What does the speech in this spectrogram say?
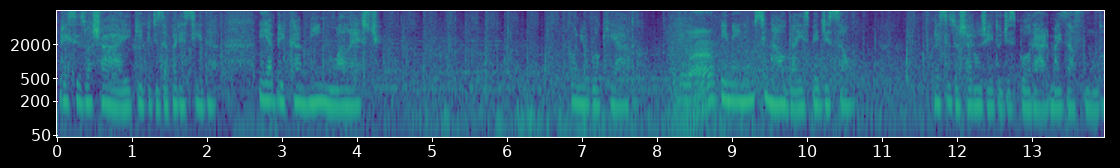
Preciso achar a equipe desaparecida e abrir caminho a leste. Túnel bloqueado. Vamos lá. E nenhum sinal da expedição. Preciso achar um jeito de explorar mais a fundo.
